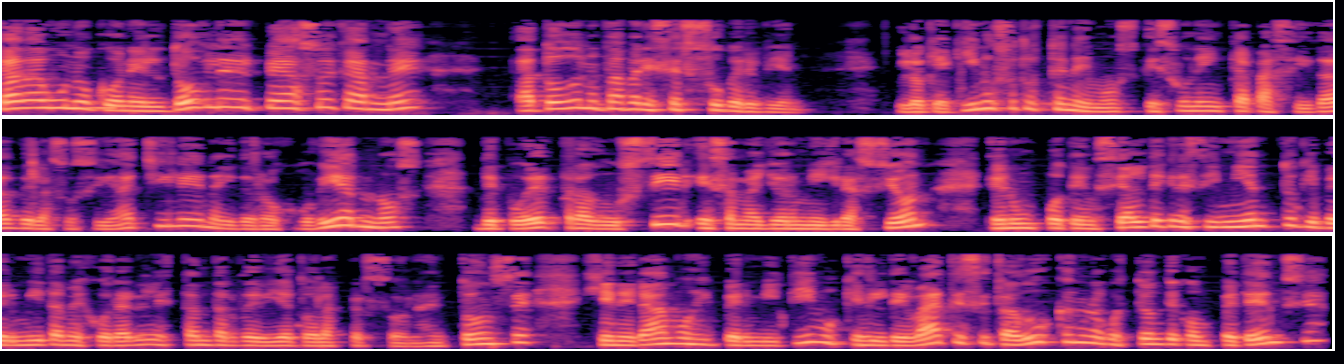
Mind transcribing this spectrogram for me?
cada uno con el doble del pedazo de carne, a todos nos va a parecer súper bien. Lo que aquí nosotros tenemos es una incapacidad de la sociedad chilena y de los gobiernos de poder traducir esa mayor migración en un potencial de crecimiento que permita mejorar el estándar de vida de todas las personas. Entonces, generamos y permitimos que el debate se traduzca en una cuestión de competencia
